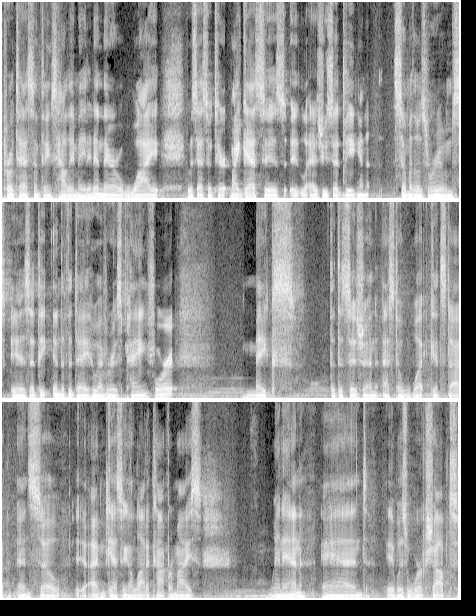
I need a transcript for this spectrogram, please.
protests and things, how they made it in there, why it was esoteric. My guess is, it, as you said, being in some of those rooms, is at the end of the day, whoever is paying for it makes the decision as to what gets done. And so I'm guessing a lot of compromise went in and it was workshopped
